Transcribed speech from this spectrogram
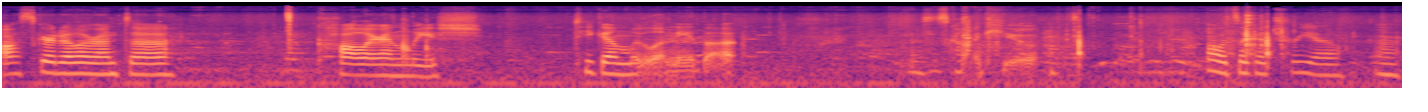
Oscar de la Renta collar and leash. Tika and Lula need that. This is kind of cute. Oh, it's like a trio. Mm.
